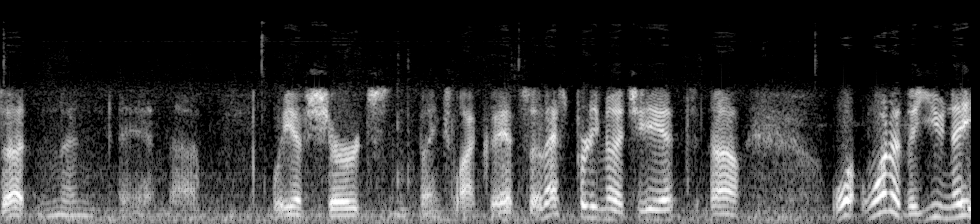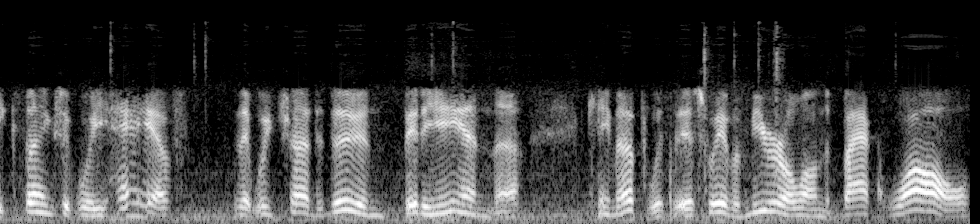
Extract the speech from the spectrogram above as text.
Sutton, and and uh, we have shirts and things like that. So that's pretty much it. Uh, one of the unique things that we have that we've tried to do, and Betty Ann uh, came up with this. We have a mural on the back wall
